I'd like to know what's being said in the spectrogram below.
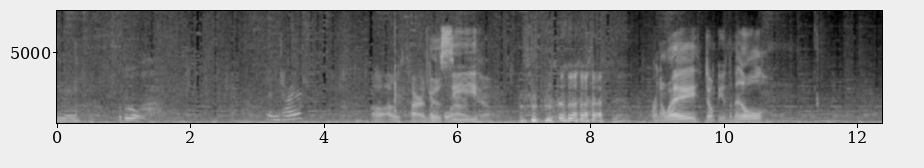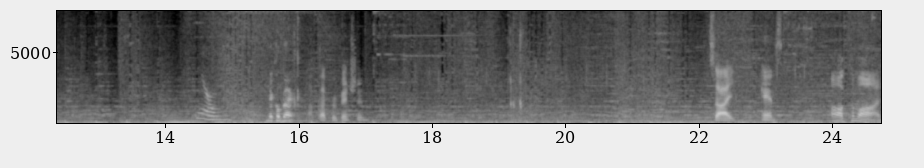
Nice. Getting tired? oh, I was tired Go like four see. Run away. Don't be in the middle. Nickelback. Outside prevention. Side. Hands. oh, come on.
